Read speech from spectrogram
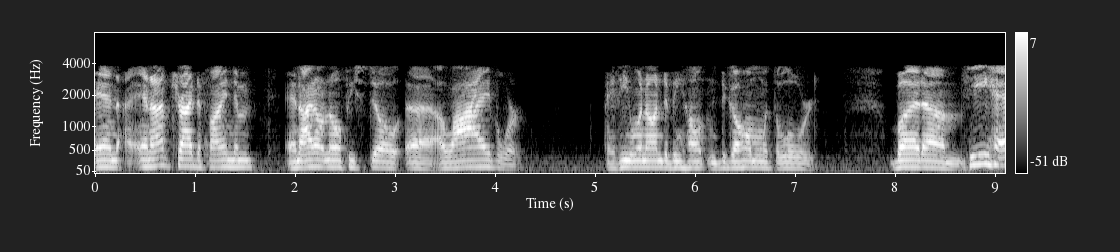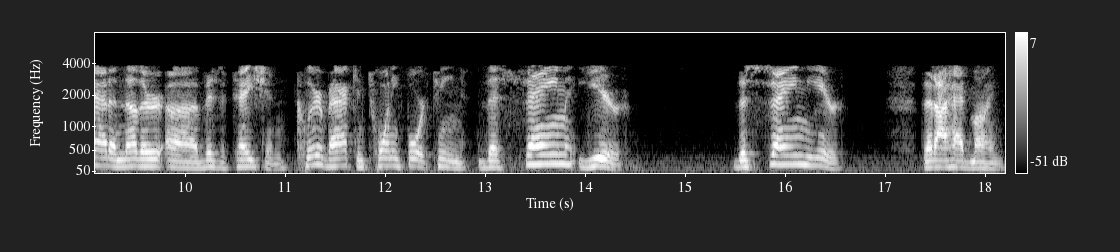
And, and I've tried to find him, and I don't know if he's still uh, alive or if he went on to be home to go home with the Lord. But um, he had another uh, visitation clear back in 2014, the same year, the same year that I had mine.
